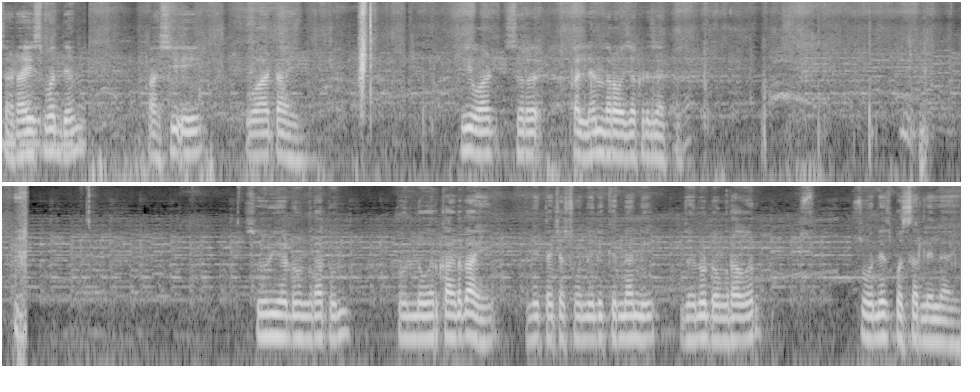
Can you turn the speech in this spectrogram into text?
चढाईस मध्यम अशी एक वाट आहे. ही वाट सरळ कल्याण दरवाजाकडे जाते. सूर्य डोंगरातून तोंडवर काढत आहे. आणि त्याच्या सोनेरी किरणांनी जणू डोंगरावर सोनेच पसरलेले आहे.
